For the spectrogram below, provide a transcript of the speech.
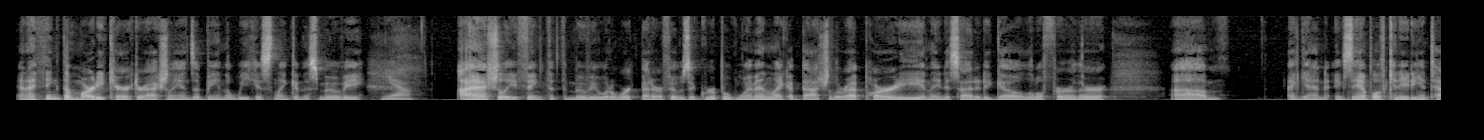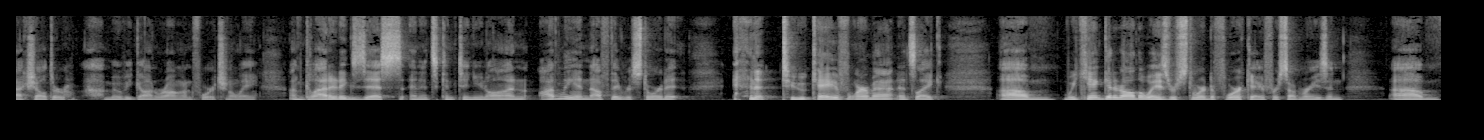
And I think the Marty character actually ends up being the weakest link in this movie. yeah. I actually think that the movie would have worked better if it was a group of women, like a bachelorette party, and they decided to go a little further. Um, again, example of Canadian tax shelter uh, movie gone wrong, unfortunately. I'm glad it exists and it's continued on. Oddly enough, they restored it in a 2K format. It's like, um, we can't get it all the ways restored to 4K for some reason. Um,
